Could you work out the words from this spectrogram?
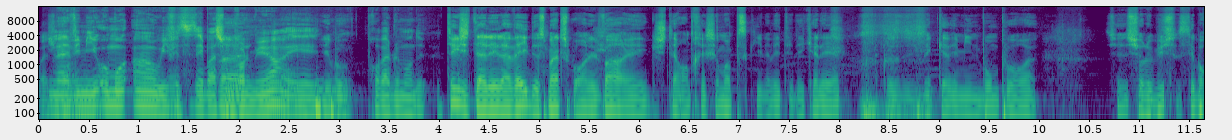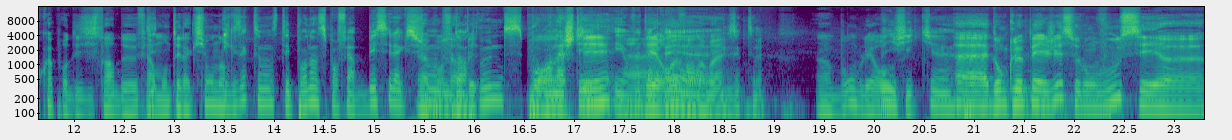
Ouais, Il en avait mis au moins un où il fait sa célébration Ouais. devant le mur et Il est beau. probablement deux. Tu sais que j'étais allé la veille de ce match pour aller le voir et que j'étais rentré chez moi parce qu'il avait été décalé à cause du mec qui avait mis une bombe pour, euh, sur, le bus. C'était pourquoi Pour des histoires de faire monter l'action, non? Exactement, c'était pour, non, c'est pour faire baisser l'action de Dortmund, pour, pour en acheter, acheter et en Ah, fait après, revendre euh, exactement. Un bon blaireau. Magnifique. Euh, donc le PSG, selon vous, c'est euh,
